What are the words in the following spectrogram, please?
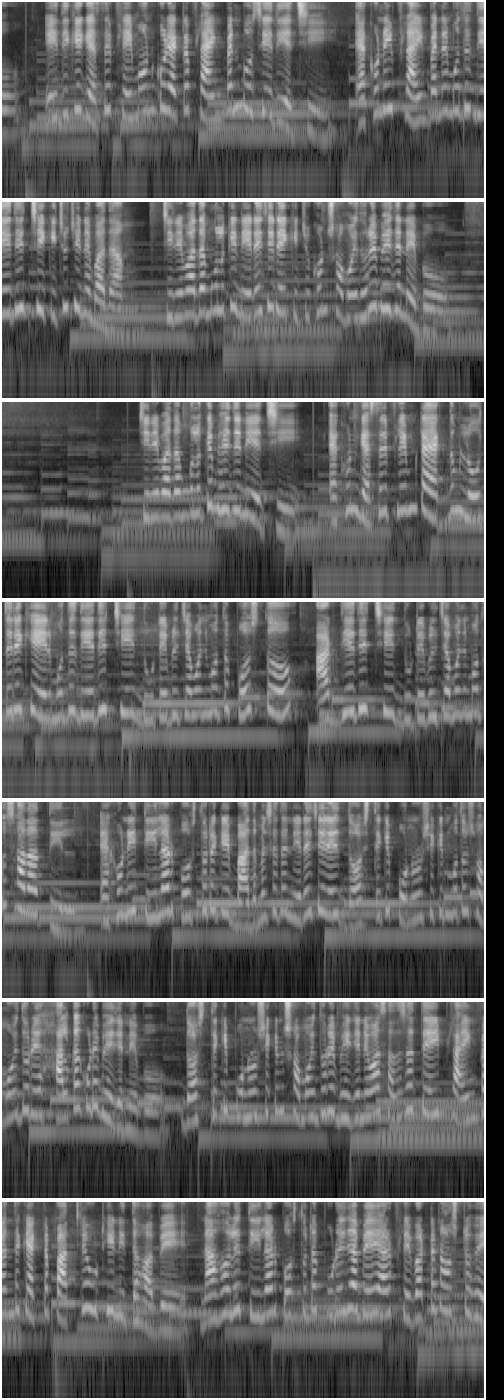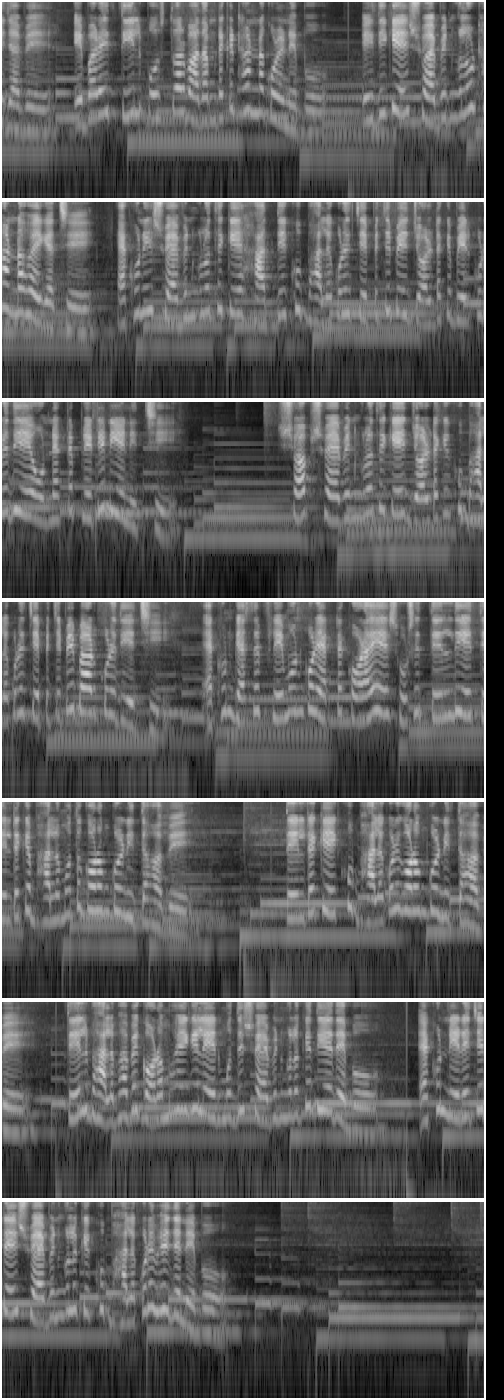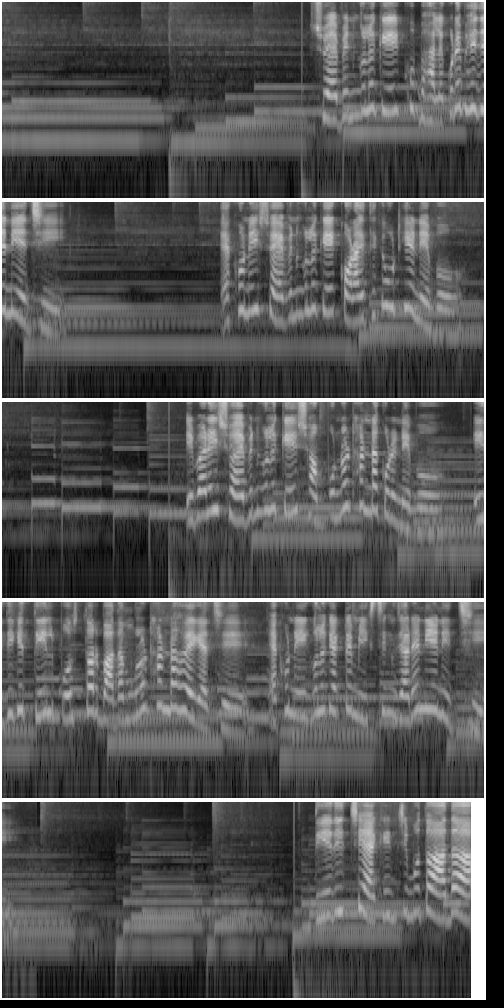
এইদিকে গ্যাসের ফ্লেম অন করে একটা ফ্রাইং প্যান বসিয়ে দিয়েছি। এখন এই ফ্রাইং প্যানের মধ্যে দিয়ে দিচ্ছি কিছু চিনেবাদাম চিনেবাদামগুলোকে নেড়ে চেড়ে কিছুক্ষণ সময় ধরে ভেজে নেব। চিনে বাদামগুলোকে ভেজে নিয়েছি। এখন গ্যাসের ফ্লেমটা একদম লোতে রেখে এর মধ্যে দিয়ে দিচ্ছি দু টেবিল চামচ মতো পোস্ত আর দিয়ে দিচ্ছি দু টেবিল চামচ মতো সাদা তিল। এখন এই তিল আর পোস্তটাকে বাদামের সাথে নেড়ে চেড়ে দশ থেকে পনেরো সেকেন্ড মতো সময় ধরে হালকা করে ভেজে নেব। দশ থেকে পনেরো সেকেন্ড সময় ধরে ভেজে নেওয়ার সাথে সাথে এই ফ্রাইং প্যান থেকে একটা পাত্রে উঠিয়ে নিতে হবে। না হলে তিল আর পোস্তটা পুড়ে যাবে আর ফ্লেভারটা নষ্ট হয়ে যাবে। এবার এই তিল, পোস্ত আর বাদামটাকে ঠান্ডা করে নেব। এইদিকে সয়াবিনগুলোও ঠান্ডা হয়ে গেছে। এখন এই সয়াবিনগুলো থেকে হাত দিয়ে খুব ভালো করে চেপে চেপে জলটাকে বের করে দিয়ে অন্য একটা প্লেটে নিয়ে নিচ্ছি। সব সয়াবিনগুলো থেকে জলটাকে খুব ভালো করে চেপে চেপে বার করে দিয়েছি। এখন গ্যাসের ফ্লেম অন করে একটা কড়াইয়ে সর্ষের তেল দিয়ে তেলটাকে ভালো মতো গরম করে নিতে হবে। তেলটাকে খুব ভালো করে গরম করে নিতে হবে। তেল ভালোভাবে গরম হয়ে গেলে এর মধ্যে সয়াবিনগুলোকে দিয়ে দেব। এখন নেড়ে চেড়ে সয়াবিনগুলোকে খুব ভালো করে ভেজে নেব। সয়াবিনগুলোকে খুব ভালো করে ভেজে নিয়েছি। এখন এই সয়াবিনগুলোকে কড়াই থেকে উঠিয়ে নেব। এবার এই সয়াবিনগুলোকে সম্পূর্ণ ঠান্ডা করে নেব। এইদিকে তিল, পোস্ত আর বাদামগুলো ঠান্ডা হয়ে গেছে। এখন এইগুলোকে একটা মিক্সিং জারে নিয়ে নিচ্ছি। দিয়ে দিচ্ছি এক ইঞ্চি মতো আদা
